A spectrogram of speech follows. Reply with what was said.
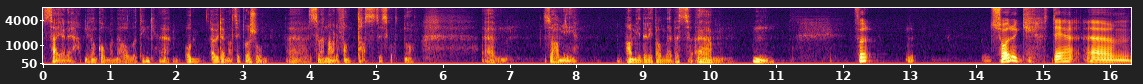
sier det. At vi kan komme med alle ting. Eh, og òg denne situasjonen. Eh, Sven har det fantastisk godt nå. Eh, så har vi har vi det litt annerledes. Um, mm. For sorg, det, um,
